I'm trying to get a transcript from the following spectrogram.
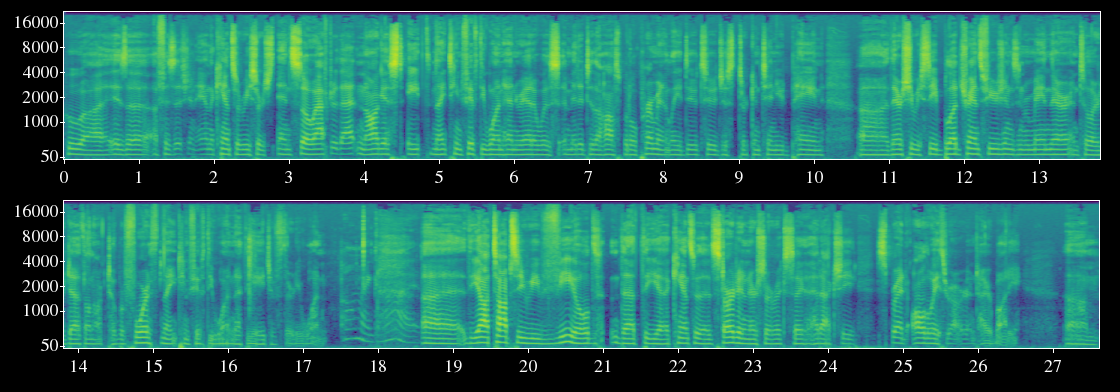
who uh, is a, a, physician and the cancer research. And so after that, in August 8th, 1951, Henrietta was admitted to the hospital permanently due to just her continued pain. Uh, there, she received blood transfusions and remained there until her death on October 4th, 1951, at the age of 31. Oh my God. Uh, the autopsy revealed that the uh, cancer that had started in her cervix had actually spread all the way throughout her entire body. Um,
